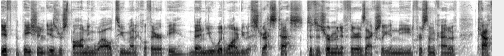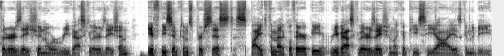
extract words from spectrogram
If the patient is responding well to medical therapy, then you would want to do a stress test to determine if there is actually a need for some kind of catheterization or revascularization. If the symptoms persist despite the medical therapy, revascularization like a PCI is going to be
